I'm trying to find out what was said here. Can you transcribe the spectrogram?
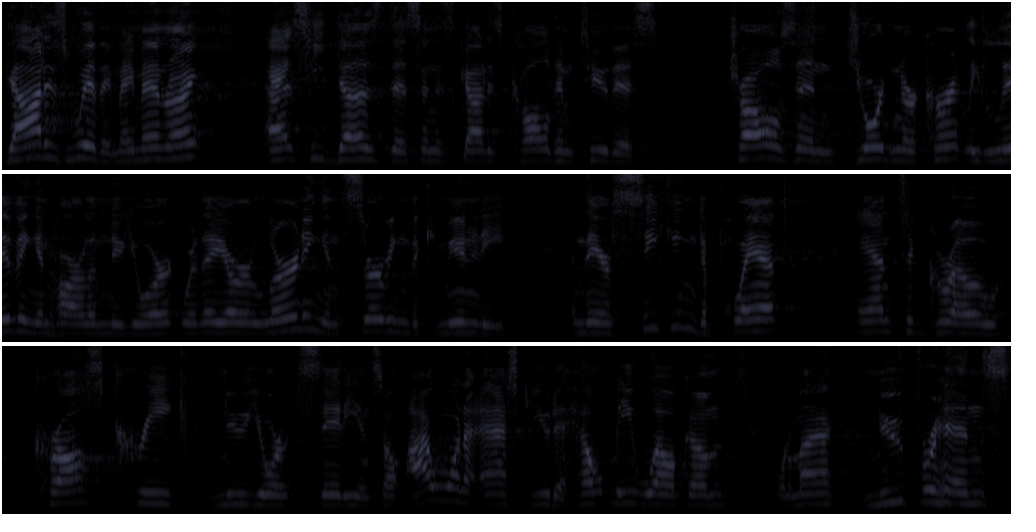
God is with him, amen, right? As he does this and as God has called him to this. Charles and Jordan are currently living in Harlem, New York, where they are learning and serving the community, and they are seeking to plant and to grow Cross Creek, New York City. And so I want to ask you to help me welcome one of my new friends.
